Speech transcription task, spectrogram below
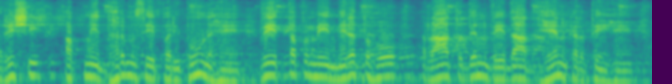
ऋषि अपने धर्म से परिपूर्ण हैं, वे तप में निरत हो रात दिन वेदाध्ययन करते हैं।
